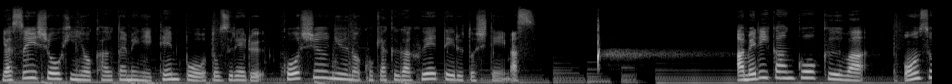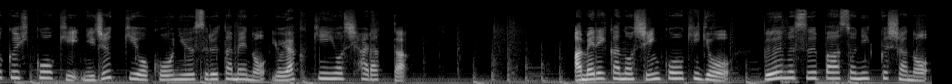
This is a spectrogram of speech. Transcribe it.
安い商品を買うために店舗を訪れる高収入の顧客が増えているとしています。アメリカン航空は音速飛行機20機を購入するための予約金を支払った。アメリカの新興企業ブームスーパーソニック社の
